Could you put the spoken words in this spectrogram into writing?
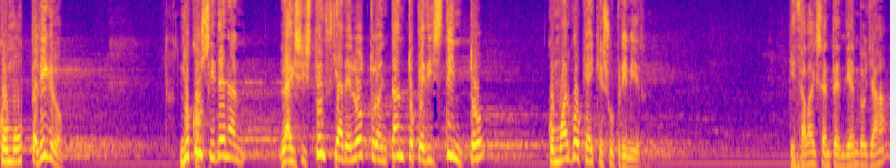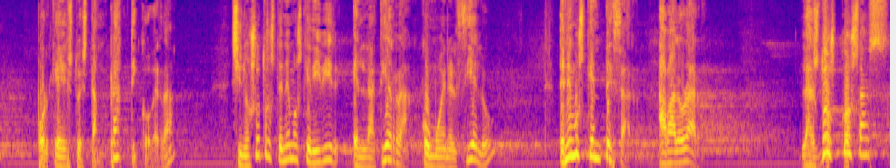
como un peligro. No consideran la existencia del otro en tanto que distinto como algo que hay que suprimir. Quizá vais entendiendo ya por qué esto es tan práctico, ¿verdad? Si nosotros tenemos que vivir en la tierra como en el cielo, tenemos que empezar a valorar las dos cosas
